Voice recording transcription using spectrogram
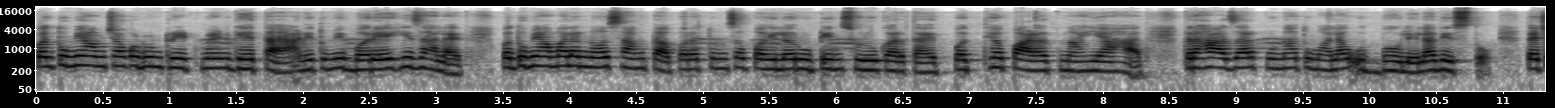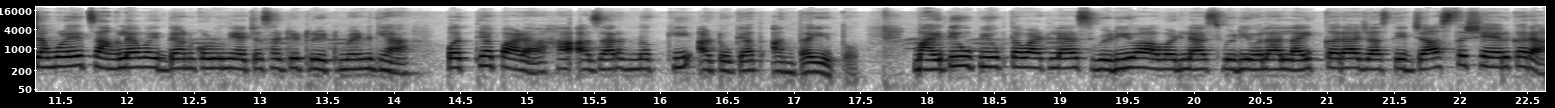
पण तुम्ही आमच्याकडून ट्रीटमेंट घेताय आणि तुम्ही बरेही झालायत. पण तुम्ही आम्हाला न सांगता परत तुमचं पहिलं रुटीन सुरू करतायत. पथ्य पाळत नाही आहात. तर हा आजार पुन्हा तुम्हाला उद्भवलेला दिसतो. त्याच्यामुळे चांगल्या वैद्यांकडून याच्यासाठी ट्रीटमेंट घ्या. पथ्य पथ्यपाळा हा आजार नक्की आटोक्यात आणता येतो. माहिती उपयुक्त वाटल्यास व्हिडिओ आवडल्यास व्हिडिओला लाईक करा जास्तीत जास्त शेअर करा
